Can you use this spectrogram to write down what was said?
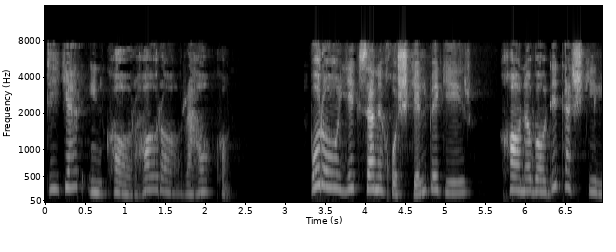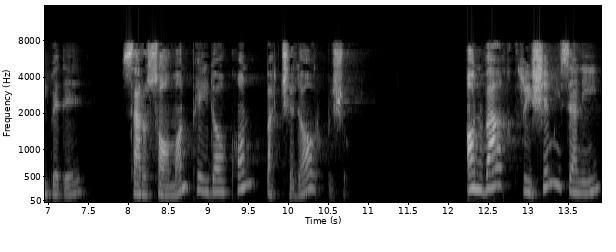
دیگر این کارها را رها کن. برو یک زن خوشگل بگیر خانواده تشکیل بده سر و سامان پیدا کن بچه دار بشو آن وقت ریشه می‌زنی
